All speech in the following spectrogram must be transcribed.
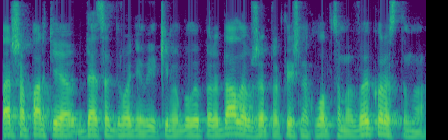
Перша партія 10 дронів, які ми були передали, вже практично хлопцями використано.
